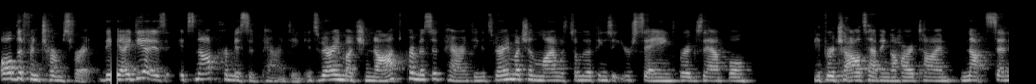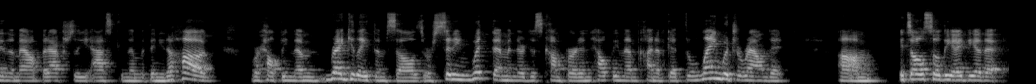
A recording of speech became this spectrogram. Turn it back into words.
all different terms for it. The idea is it's not permissive parenting. It's very much not permissive parenting. It's very much in line with some of the things that you're saying. For example if your child's having a hard time, not sending them out, but actually asking them if they need a hug or helping them regulate themselves or sitting with them in their discomfort and helping them kind of get the language around it. Um, it's also the idea that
